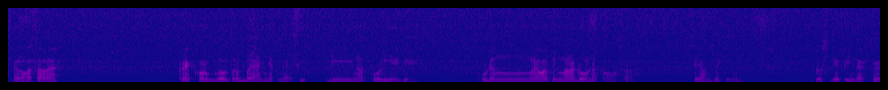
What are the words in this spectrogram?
Kalau nggak salah rekor gol terbanyak nggak sih di Napoli ya dia? Udah ngelewatin Maradona kalau nggak salah si Hamsik ini. Terus dia pindah ke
